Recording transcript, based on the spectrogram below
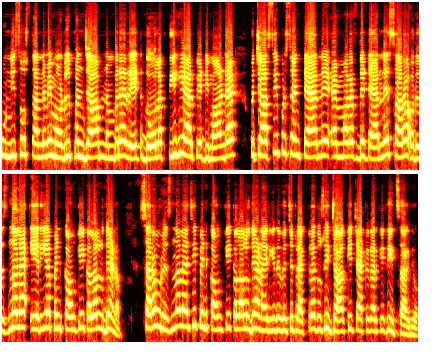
1997 ਮਾਡਲ ਪੰਜਾਬ ਨੰਬਰ ਹੈ। ਰੇਟ 230000 ਰੁਪਏ ਡਿਮਾਂਡ ਹੈ। 85% ਟਾਇਰ ਨੇ ਐਮਆਰਐਫ ਦੇ ਟਾਇਰ ਨੇ। ਸਾਰਾ origignal ਹੈ ਏਰੀਆ ਪਿੰਡ ਕੌਂਕੀ ਕਲਾ, ਲੁਧਿਆਣਾ। ਸਾਰਾ origignal ਹੈ ਜੀ ਪਿੰਡ ਕੌਂਕੀ ਕਲਾ, ਲੁਧਿਆਣਾ ਏਰੀਆ ਦੇ ਵਿੱਚ ਟਰੈਕਟਰ ਹੈ। ਤੁਸੀਂ ਜਾ ਕੇ ਚੈੱਕ ਕਰਕੇ ਖਰੀਦ ਸਕਦੇ ਹੋ।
